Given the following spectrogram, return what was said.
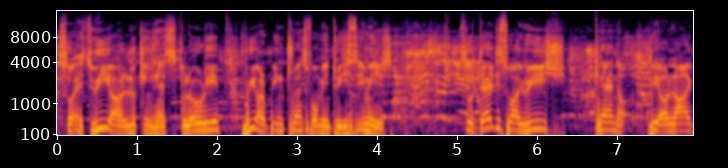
So as we are looking at glory, we are being transformed into his image. So that is why we can be alive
